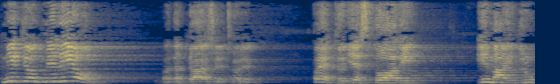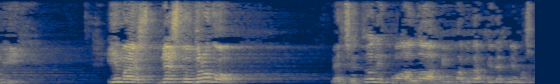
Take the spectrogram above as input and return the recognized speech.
niti od milijon. Pa da kaže čovjek, pa eto, jest to, ali ima i drugih. Ima još nešto drugo. Već je toliko Allahovi blagodati da ne možeš.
